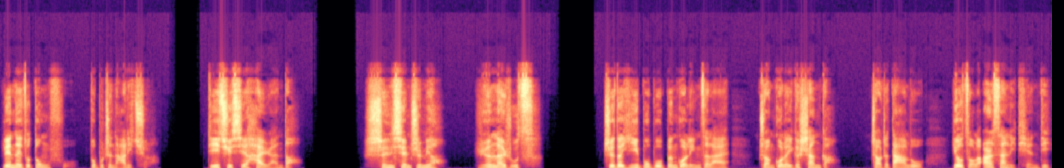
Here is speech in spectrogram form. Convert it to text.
连那座洞府都不知哪里去了。狄去邪骇然道：“神仙之妙，原来如此！”只得一步步奔过林子来，转过了一个山岗，照着大路又走了二三里田地，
